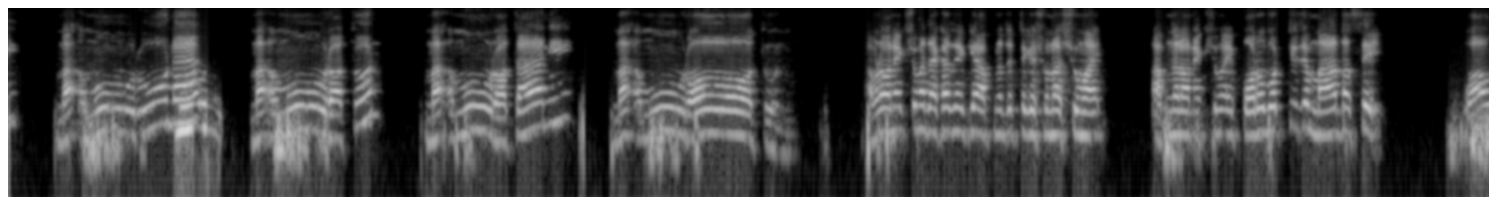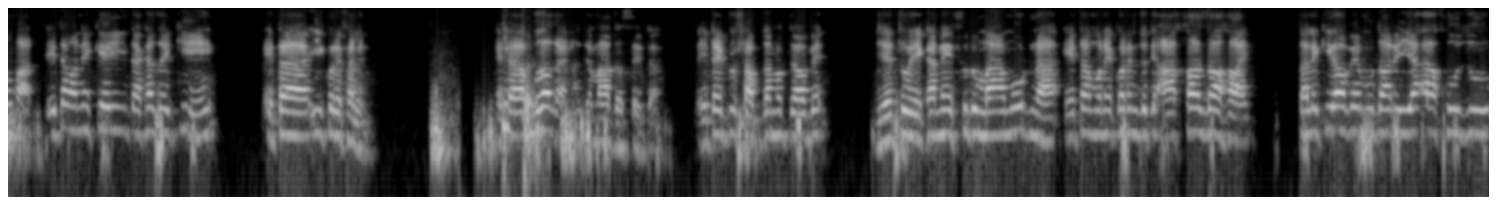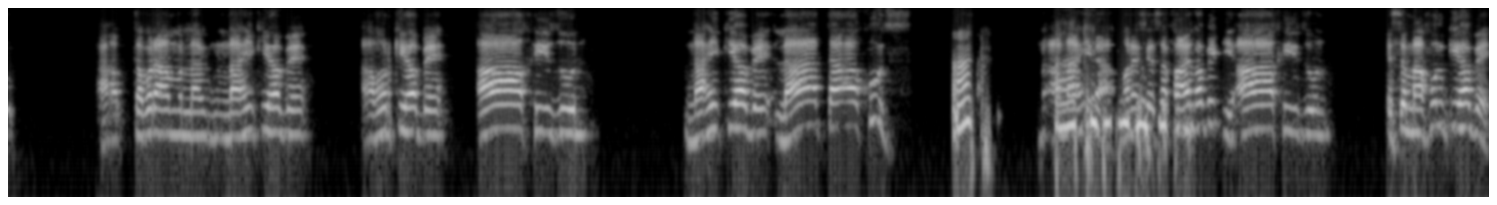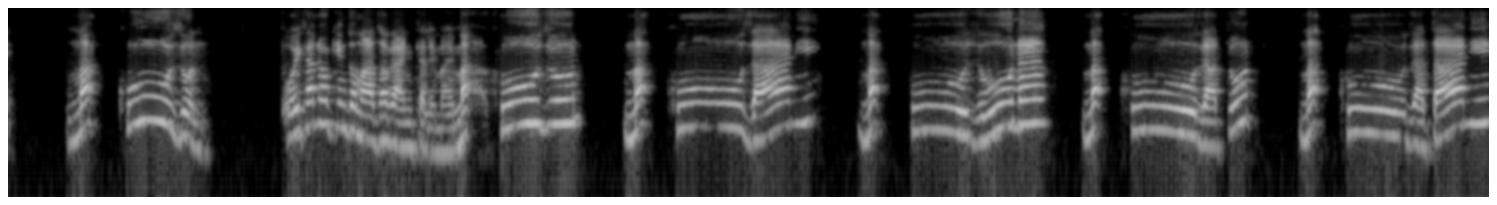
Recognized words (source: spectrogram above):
মা'মুরুনা মুরুন, মা'মুরাতুন মা'মুরাতানি মা'মুরাতুন আমরা অনেক সময় দেখা যায় কি আপনাদের থেকে শোনার সময় আপনারা অনেক সময় পরবর্তী যে মাদ আছে ওয়াও মাদ এটা অনেকেই দেখা যায় কি এটা ই করে ফেলেন। এটা বোঝা যায় না যে মাদ আছে এটা। এটা একটু সাবধান হতে হবে যেহেতু এখানে শুধু মামুর না এটা মনে করেন যদি আখাজা হয় তাহলে কি হবে মুদারে? ইয়াখুজু আ- তারপরে আম- না- নাহি কি হবে? আমর কি হবে? আখিজুন নাহি কি হবে? লা তাখুজ। আখ না- নাহি না। মানে শেষে ফাইল হবে কি? আখিজুন এসে মাফুল কি হবে? মাখুজুন ওইখানেও কিন্তু মাদ হবে আইন কালিমায়। মাখুজুন মাখুজানি মাখুজুনা মাখুজাতুন। মাখুজাতানি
